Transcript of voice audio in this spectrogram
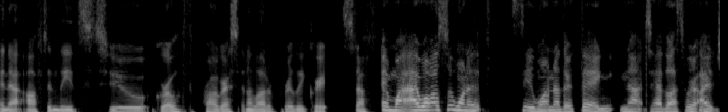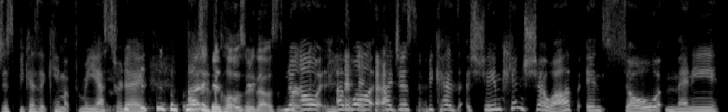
And that often leads to growth, progress, and a lot of really great stuff. And I also want to say one other thing, not to have the last word, I just because it came up for me yesterday. uh, the closer though. No, I, well, I just because shame can show up in so many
